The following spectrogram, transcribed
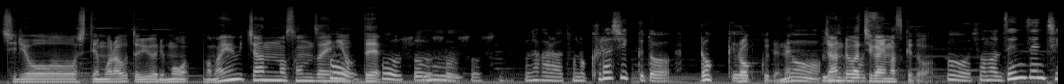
治療してもらうというよりもまゆみちゃんの存在によってそうそうそうそうそう、だからそのクラシックとロックロックでね。のジャンルは違いますけど。そうその全然違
